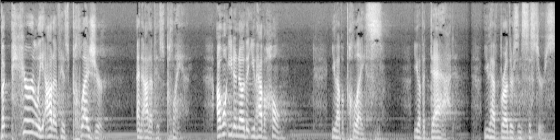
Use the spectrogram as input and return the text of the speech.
but purely out of His pleasure and out of His plan. I want you to know that you have a home, you have a place, you have a dad, you have brothers and sisters.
